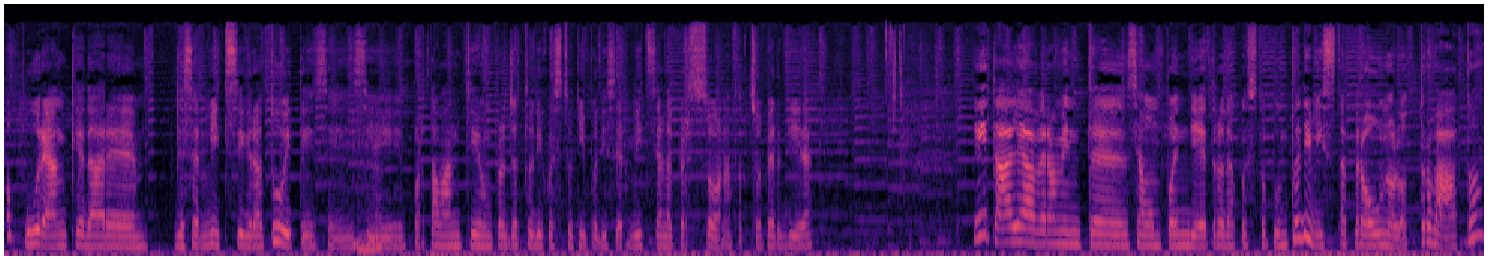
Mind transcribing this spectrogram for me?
oppure anche dare dei servizi gratuiti se si porta avanti un progetto di questo tipo di servizi alla persona, faccio per dire. In Italia veramente siamo un po' indietro da questo punto di vista, però uno l'ho trovato,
